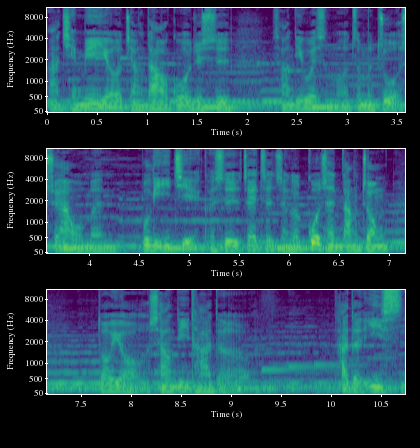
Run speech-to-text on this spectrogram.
啊，前面也有讲到过，就是上帝为什么这么做。虽然我们不理解，可是在这整个过程当中，都有上帝他的他的意思，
